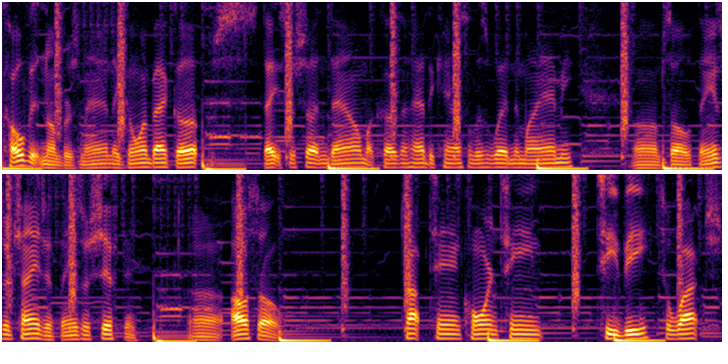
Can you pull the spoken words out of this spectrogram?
COVID numbers, man. They're going back up. States are shutting down. My cousin had to cancel his wedding in Miami. Um, so things are changing, things are shifting. Uh, also, top 10 quarantine TV to watch.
